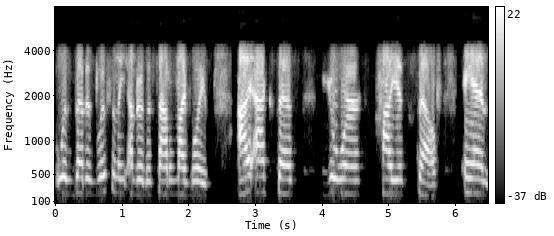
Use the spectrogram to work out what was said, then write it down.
was that is listening under the sound of my voice. I access your highest self. And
